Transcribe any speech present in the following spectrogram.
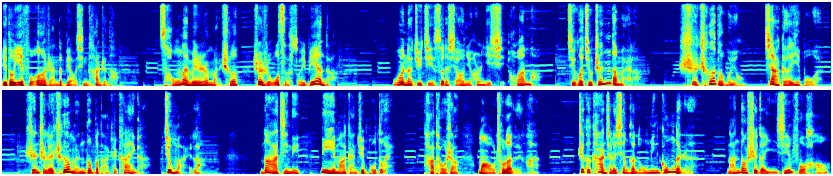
也都一副愕然的表情看着他。从来没人买车是如此随便的。问了句几岁的小女孩你喜欢吗？结果就真的买了，试车都不用，价格也不问，甚至连车门都不打开看一看就买了。那经理立马感觉不对，他头上冒出了冷汗。这个看起来像个农民工的人，难道是个隐形富豪？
